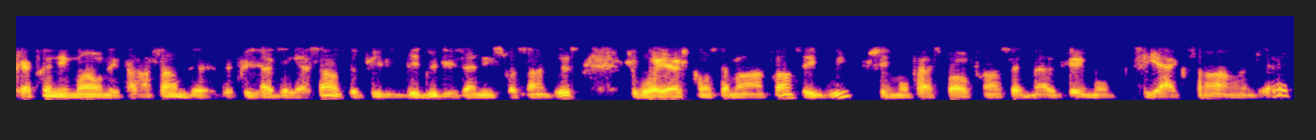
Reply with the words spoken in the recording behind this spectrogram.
Catherine et moi, on est ensemble depuis l'adolescence, depuis le début des années 70. Je voyage constamment en France. Et oui, j'ai mon passeport français, malgré mon petit accent anglais.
